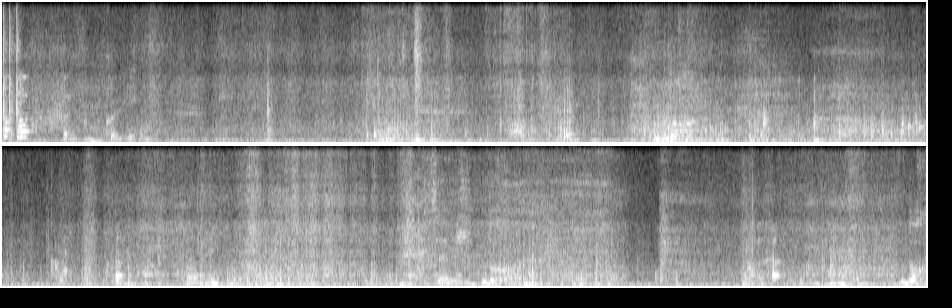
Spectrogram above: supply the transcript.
Вдох. Колени. Вдох. Специально же. Вдох. Вдох.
